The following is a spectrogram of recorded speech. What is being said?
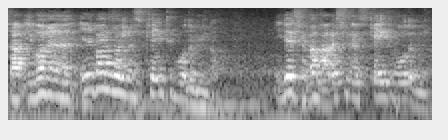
자 이번에는 일반적인 스케이트보드입니다. 이게 제가 가르치는 스케이트보드입니다.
